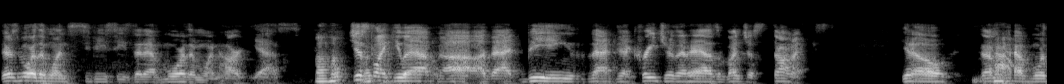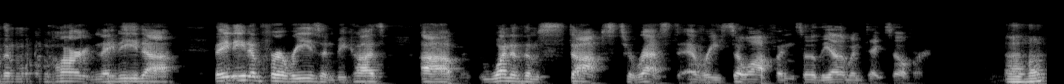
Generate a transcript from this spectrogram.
There's more than one species that have more than one heart. Yes. Uh-huh. Just okay. like you have uh, that being, that uh, creature that has a bunch of stomachs. You know, them Cow. have more than one heart, and they need uh, they need them for a reason because uh, one of them stops to rest every so often, so the other one takes over. Uh-huh.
